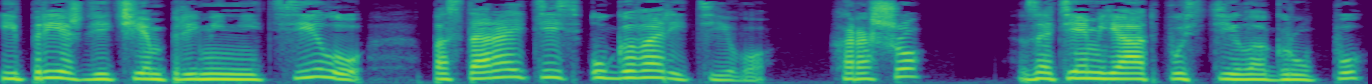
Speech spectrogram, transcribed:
и прежде чем применить силу, постарайтесь уговорить его. Хорошо? Затем я отпустила группу.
